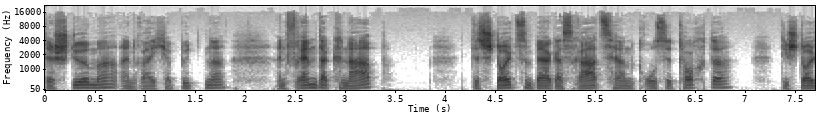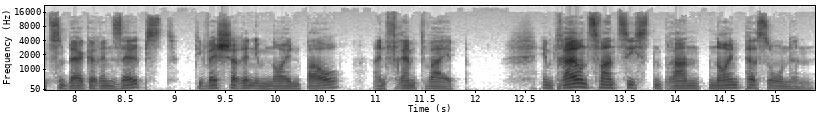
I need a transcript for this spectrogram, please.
der Stürmer, ein reicher Büttner, ein fremder Knab, des Stolzenbergers Ratsherrn große Tochter, die Stolzenbergerin selbst, die Wäscherin im neuen Bau, ein fremd Weib. Im 23. Brand neun Personen,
